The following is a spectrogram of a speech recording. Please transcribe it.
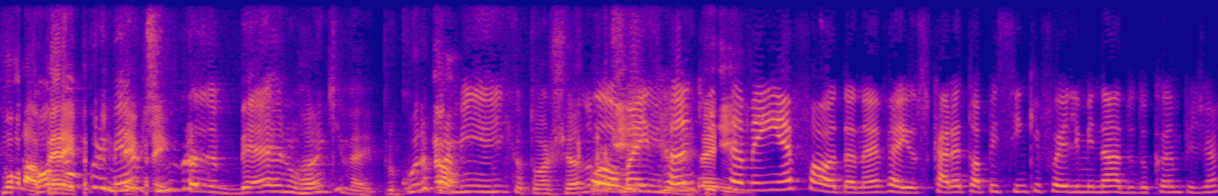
Vamos lá, Qual peraí, é o primeiro peraí, time brasi- BR no ranking, velho? Procura pra Não. mim aí, que eu tô achando. Pô, mas ranking Peraí. também é foda, né, velho? Os caras é top 5 e foi eliminado do camp já?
